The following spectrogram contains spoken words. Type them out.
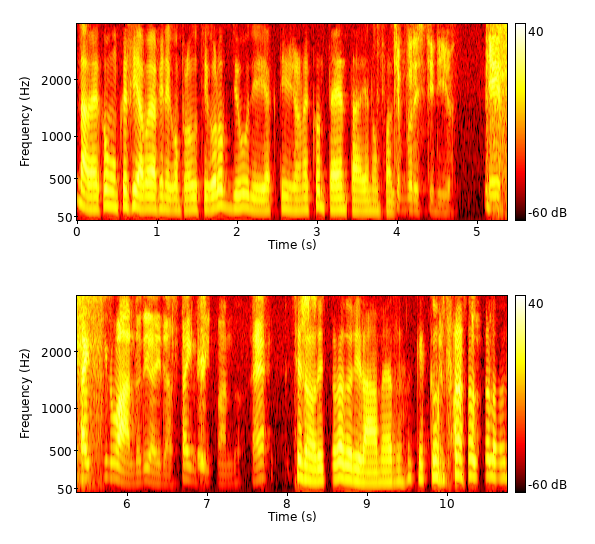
Vabbè, comunque sia, poi alla fine compro tutti i Call of Duty, Activision è contenta e non fa Che vorresti dire? Che stai insinuando, di verità, stai insinuando, eh? Ci sono dei giocatori Lamer che comprano Call of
